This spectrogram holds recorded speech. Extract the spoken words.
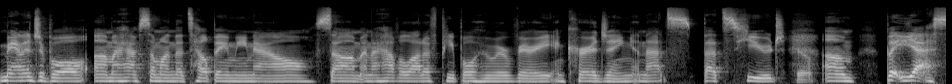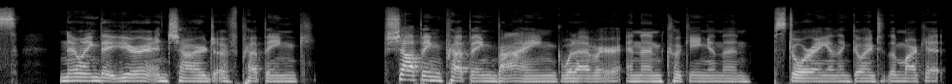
manageable. Um, I have someone that's helping me now, some, and I have a lot of people who are very encouraging, and that's that's huge. Yeah. Um, but yes, knowing that you're in charge of prepping, shopping, prepping, buying, whatever, and then cooking, and then storing, and then going to the market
